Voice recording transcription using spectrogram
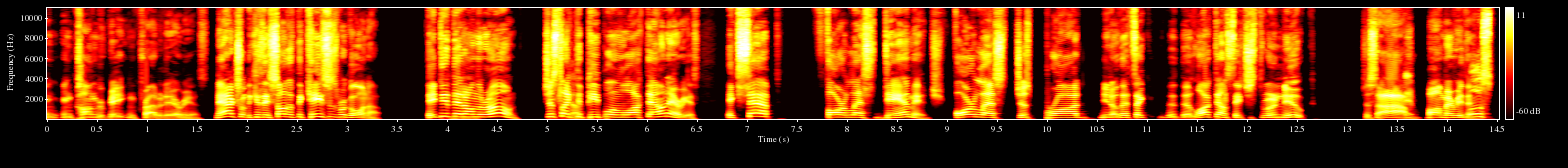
and, and congregate in crowded areas. Naturally, because they saw that the cases were going up. They did that Mhm. on their own, just like Yeah. the people in the lockdown areas, except far less damage, far less just broad, you know, that's like the, the lockdown states just threw a nuke. Just ah, bomb everything. most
